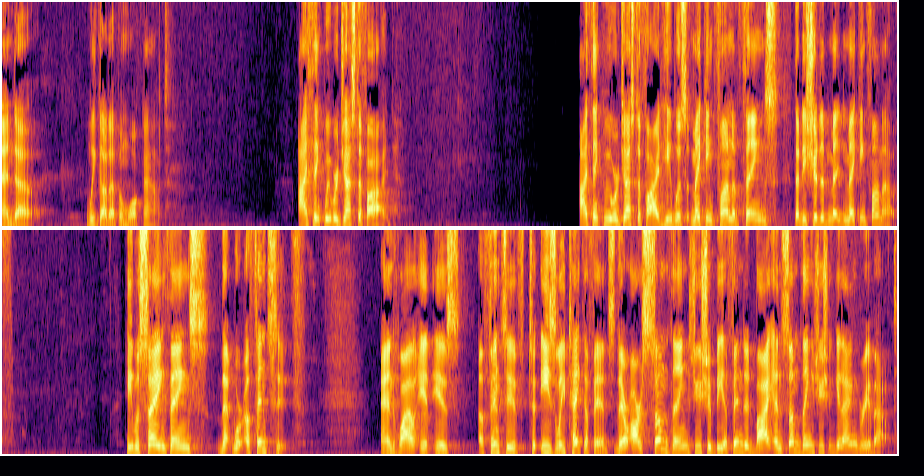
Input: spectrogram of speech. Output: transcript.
And uh, we got up and walked out. I think we were justified. I think we were justified. He was making fun of things that he should have been making fun of. He was saying things that were offensive. And while it is offensive to easily take offense, there are some things you should be offended by and some things you should get angry about.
